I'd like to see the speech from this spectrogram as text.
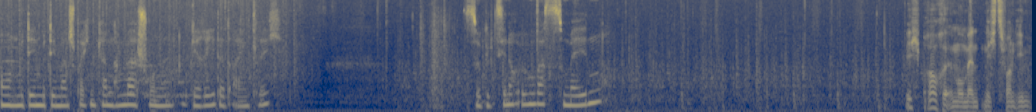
Und mit denen, mit denen man sprechen kann, haben wir schon geredet eigentlich. So, gibt es hier noch irgendwas zu melden? Ich brauche im Moment nichts von ihm.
